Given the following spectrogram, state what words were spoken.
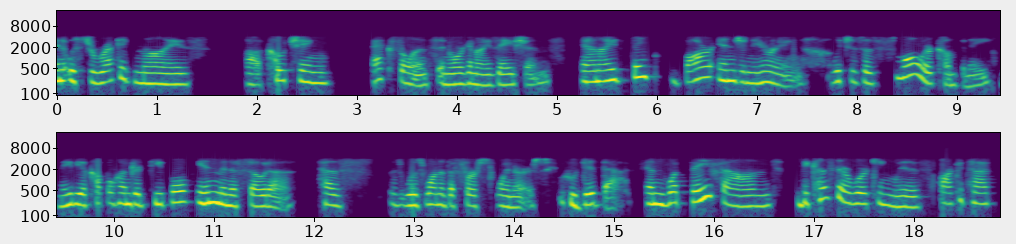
and it was to recognize uh, coaching excellence in organizations. And I think Barr Engineering, which is a smaller company, maybe a couple hundred people in Minnesota, has was one of the first winners who did that. And what they found, because they're working with architects,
